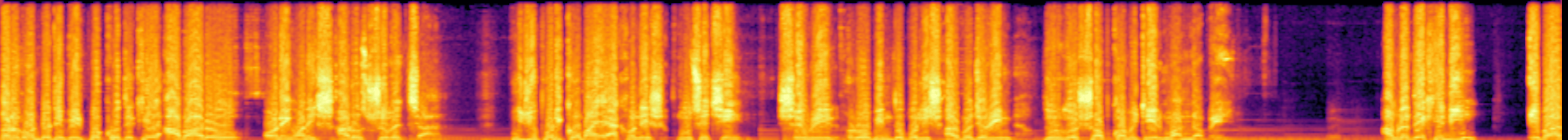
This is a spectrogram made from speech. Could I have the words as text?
জনকণ্ঠ টিভির পক্ষ থেকে আবারও অনেক অনেক শারদ শুভেচ্ছা। পুজো পরিক্রমায় এখন এসে পৌঁছেছি শিউরির রবীন্দ্রপল্লী সার্বজনীন দুর্গোৎসব কমিটির মণ্ডপে। আমরা দেখে এবার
